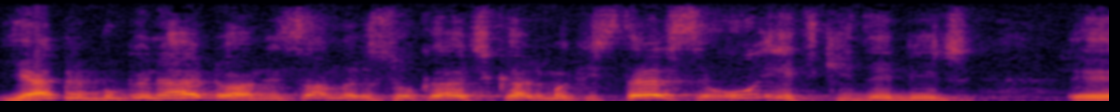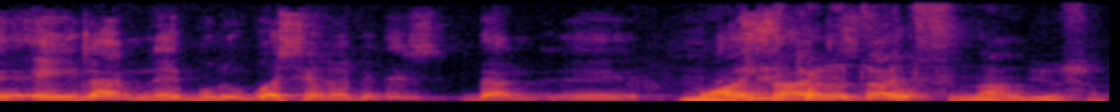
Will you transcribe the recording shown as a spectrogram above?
Yani bugün Erdoğan insanları sokağa çıkarmak isterse o etkide bir e, eylemle bunu başarabilir. Ben e, muhalif sadece, kanıtı açısından diyorsun.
